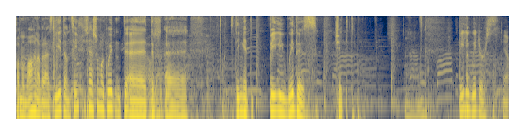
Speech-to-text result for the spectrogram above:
Kann man machen, aber auch das Lied an sich ist ja schon mal gut. Und, äh, der, äh, das Ding hat Billy Withers geschickt. Billy Withers, ja.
